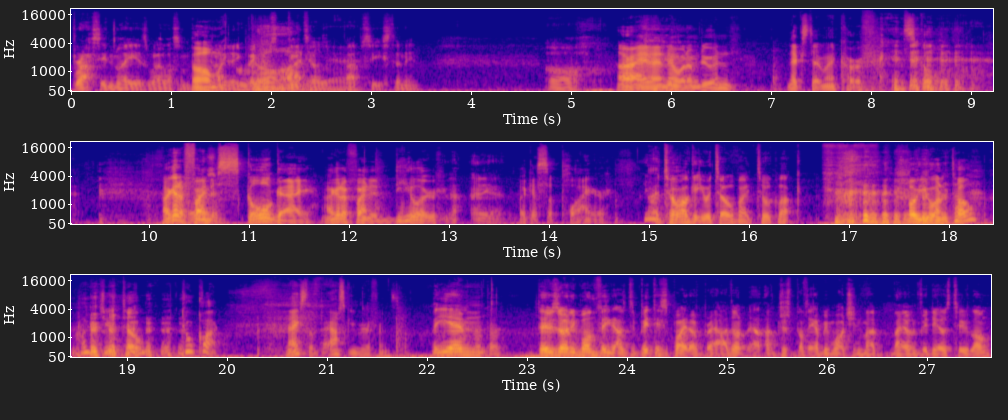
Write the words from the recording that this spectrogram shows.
brass inlay as well or something? Oh my know, you pick up some God. details Yeah. of absolutely stunning. Oh, All right, I know what I'm doing next time I carve a skull. I gotta find a skull guy. I gotta find a dealer, Uh, yeah. like a supplier. You want a toe? I'll get you a toe by two o'clock. Oh, you want a toe? I'll get you a toe. Two o'clock. Nice Lebowski reference. The um, there was only one thing that I was a bit disappointed of, Brett. I don't. I've just. I think I've been watching my, my own videos too long.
